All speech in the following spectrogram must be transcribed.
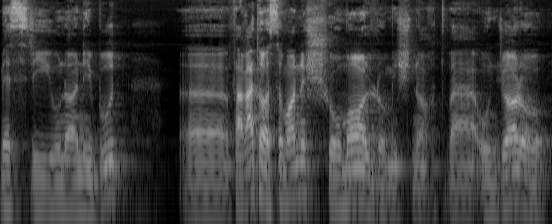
مصری یونانی بود فقط آسمان شمال رو میشناخت و اونجا رو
